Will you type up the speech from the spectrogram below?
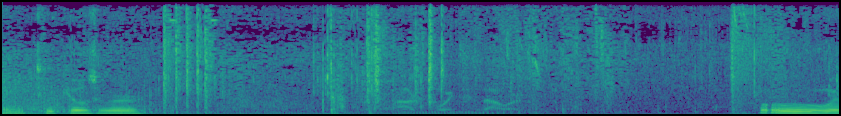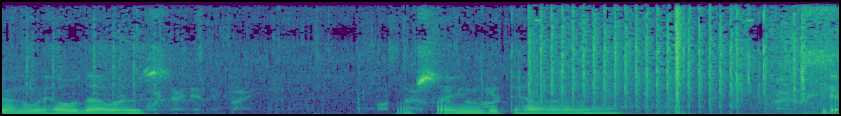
I think two kills were. Oh, I don't know what the hell that was. I'm Hostiles sliding to get the hell out of the way. There.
